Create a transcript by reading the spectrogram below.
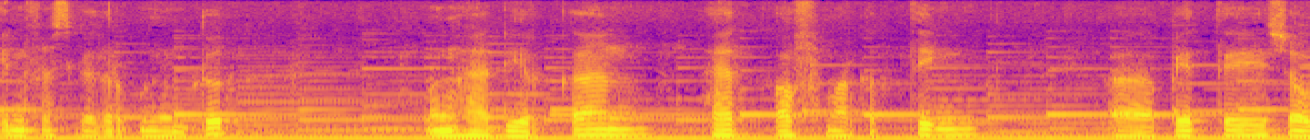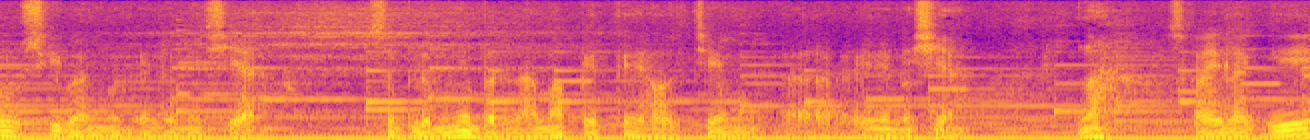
investigator penuntut menghadirkan Head of Marketing uh, PT Solusi Bangun Indonesia sebelumnya bernama PT Holcim uh, Indonesia. Nah, sekali lagi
